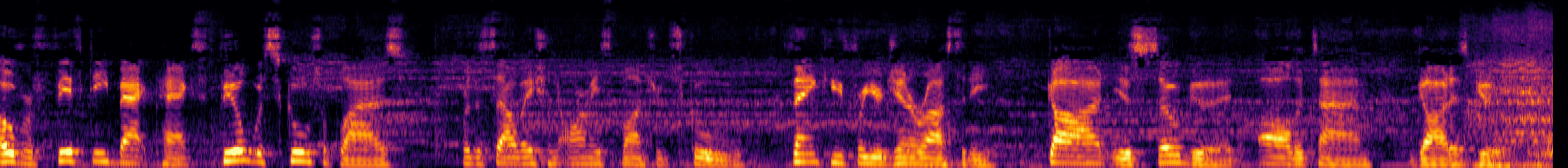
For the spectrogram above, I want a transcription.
over 50 backpacks filled with school supplies for the Salvation Army sponsored school. Thank you for your generosity. God is so good all the time. God is good.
